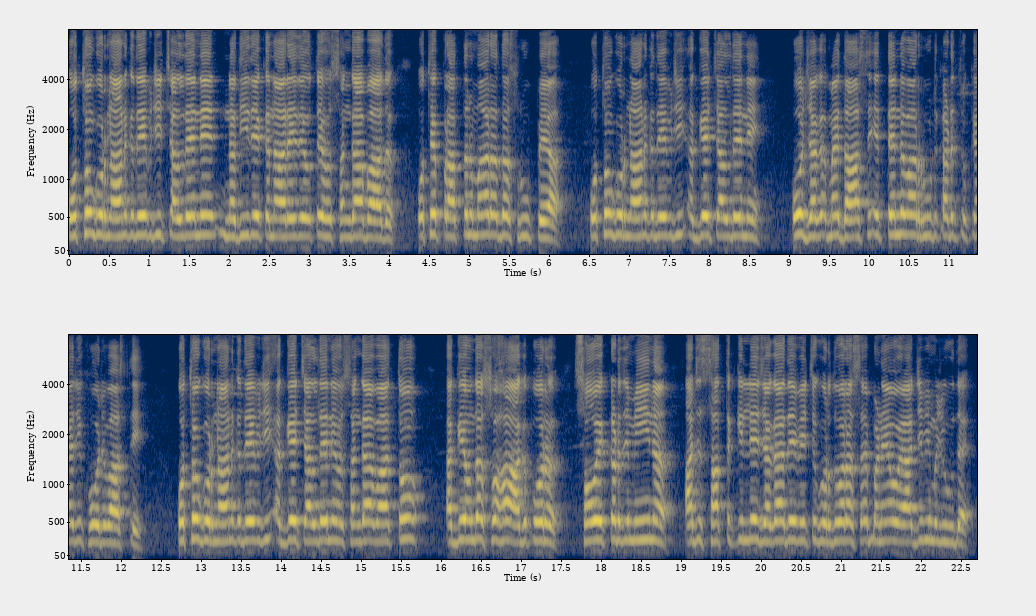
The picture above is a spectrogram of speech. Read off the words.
ਉੱਥੋਂ ਗੁਰੂ ਨਾਨਕ ਦੇਵ ਜੀ ਚੱਲਦੇ ਨੇ ਨਦੀ ਦੇ ਕਿਨਾਰੇ ਦੇ ਉੱਤੇ ਹੋਸੰਗਾਬਾਦ। ਉੱਥੇ ਪ੍ਰਾਤਨ ਮਹਾਰਾਜ ਦਾ ਸਰੂਪ ਪਿਆ। ਉੱਥੋਂ ਗੁਰੂ ਨਾਨਕ ਦੇਵ ਜੀ ਅੱਗੇ ਚੱਲਦੇ ਨੇ। ਉਹ ਜਗ੍ਹਾ ਮੈਂ ਦੱਸ ਇਹ ਤਿੰਨ ਵਾਰ ਰੂਟ ਕੱਢ ਚੁੱਕਿਆ ਜੀ ਖੋਜ ਵਾਸਤੇ। ਉੱਥੋਂ ਗੁਰੂ ਨਾਨਕ ਦੇਵ ਜੀ ਅੱਗੇ ਚੱਲਦੇ ਨੇ ਹੋਸੰਗਾਬਾਦ ਤੋਂ ਅੱਗੇ ਆਉਂਦਾ ਸੁਹਾਗਪੁਰ 100 ਏਕੜ ਜ਼ਮੀਨ। ਅੱਜ 7 ਕਿੱਲੇ ਜਗ੍ਹਾ ਦੇ ਵਿੱਚ ਗੁਰਦੁਆਰਾ ਸਾਹਿਬ ਬਣਿਆ ਹੋਇਆ, ਅੱਜ ਵੀ ਮੌਜੂਦ ਹੈ।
